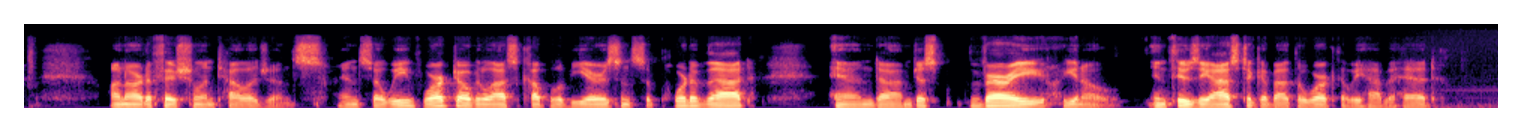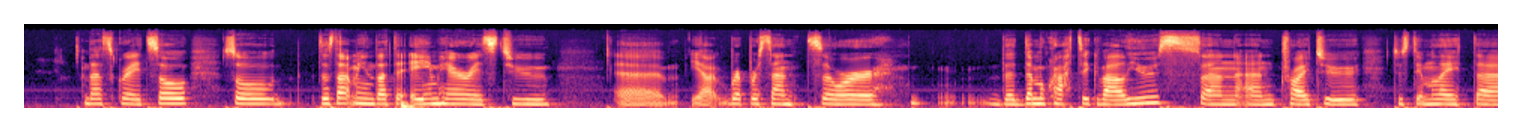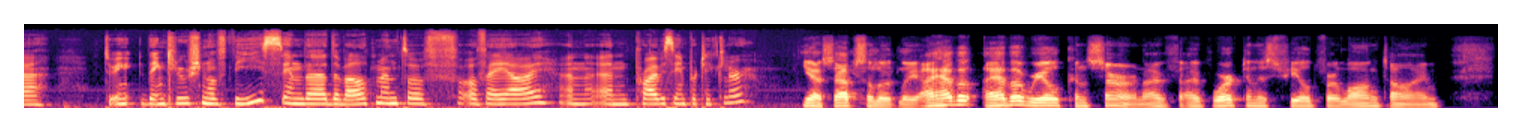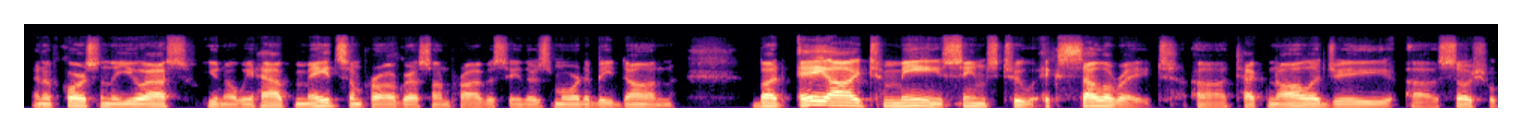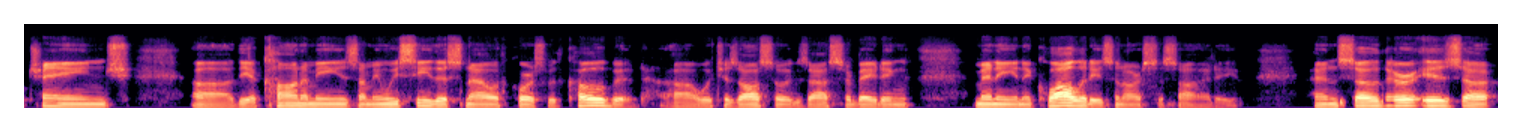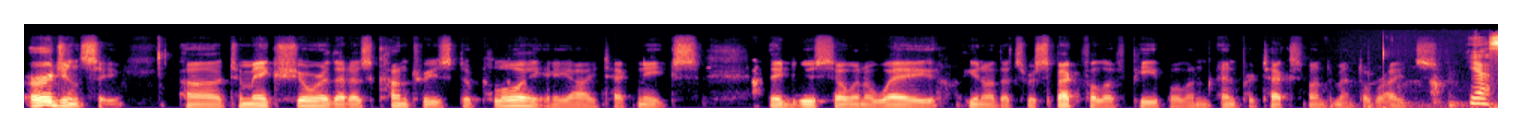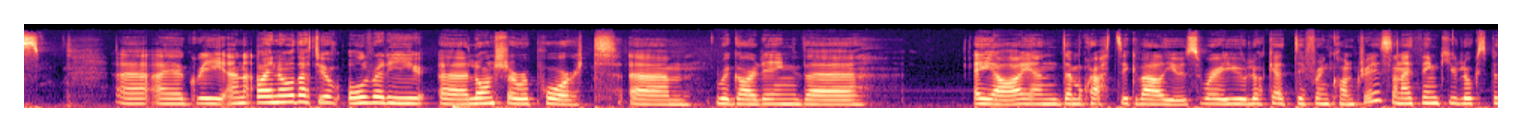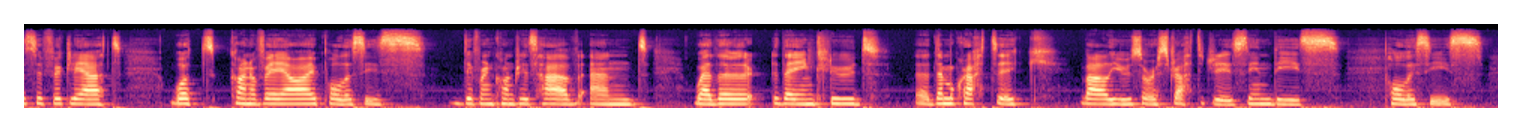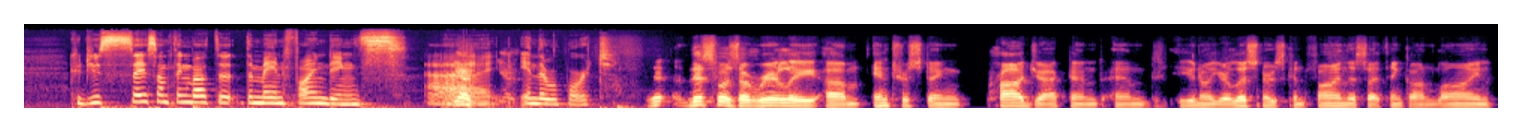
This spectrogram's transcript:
on artificial intelligence. And so we've worked over the last couple of years in support of that. And um, just very, you know, enthusiastic about the work that we have ahead. That's great. So, so does that mean that the aim here is to um, yeah, represent or the democratic values and, and try to, to stimulate the, to in, the inclusion of these in the development of, of AI and, and privacy in particular? Yes, absolutely. I have a I have a real concern. I've I've worked in this field for a long time. And of course, in the US, you know, we have made some progress on privacy. There's more to be done. But AI to me seems to accelerate uh, technology, uh, social change, uh, the economies. I mean, we see this now, of course, with COVID, uh, which is also exacerbating many inequalities in our society. And so there is uh, urgency uh, to make sure that as countries deploy AI techniques, they do so in a way you know that's respectful of people and, and protects fundamental rights yes uh, I agree. And I know that you've already uh, launched a report um, regarding the AI and democratic values, where you look at different countries. And I think you look specifically at what kind of AI policies different countries have and whether they include uh, democratic values or strategies in these policies. Could you say something about the, the main findings uh, yes. in the report? This was a really um, interesting project, and and you know your listeners can find this, I think, online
